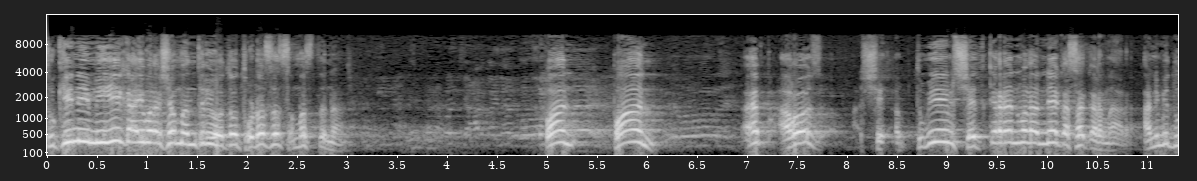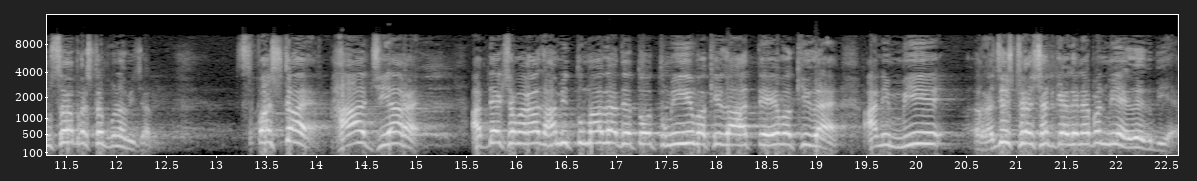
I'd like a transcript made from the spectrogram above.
चुकीने मीही काही वर्ष मंत्री होतो थोडस समजतं ना. पण पण अरोज शे- तुम्ही शेतकऱ्यांवर अन्याय कसा करणार? आणि मी दुसरा प्रश्न पुन्हा विचार स्पष्ट आहे. हा जी आर आहे. अध्यक्ष महाराज हा मी तुम्हाला देतो. तुम्हीही वकील आहात ते वकील आहे. आणि मी रजिस्ट्रेशन केले नाही पण मी एल आहे.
